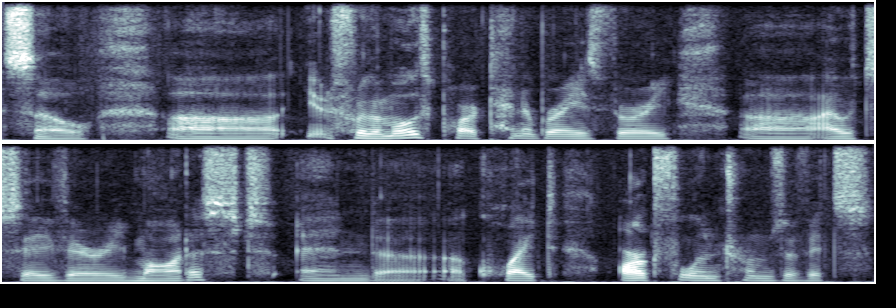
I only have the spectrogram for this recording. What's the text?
So, uh, for the most part, Tenebrae is very, uh, I would say, very modest and uh, quite artful in terms of its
